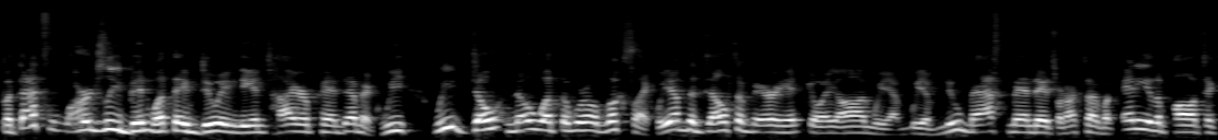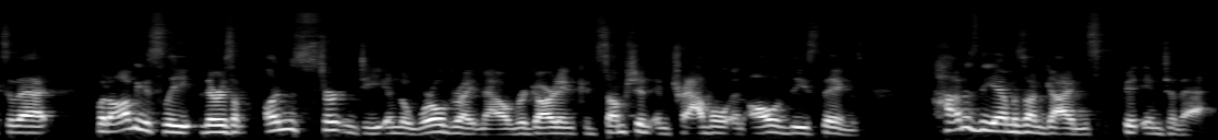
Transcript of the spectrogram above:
but that's largely been what they've doing the entire pandemic. We we don't know what the world looks like. We have the Delta variant going on. We have we have new mask mandates. We're not talking about any of the politics of that. But obviously, there is an uncertainty in the world right now regarding consumption and travel and all of these things. How does the Amazon guidance fit into that?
